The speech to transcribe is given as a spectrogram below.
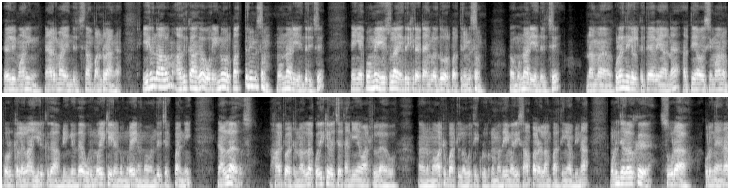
ஏர்லி மார்னிங் நேரமாக எந்திரிச்சு தான் பண்ணுறாங்க இருந்தாலும் அதுக்காக ஒரு இன்னொரு பத்து நிமிஷம் முன்னாடி எந்திரிச்சு நீங்கள் எப்போவுமே யூஸ்ஃபுல்லாக எந்திரிக்கிற டைமில் வந்து ஒரு பத்து நிமிஷம் முன்னாடி எந்திரிச்சு நம்ம குழந்தைகளுக்கு தேவையான அத்தியாவசியமான பொருட்கள் எல்லாம் இருக்குதா அப்படிங்கிறத ஒரு முறைக்கு இரண்டு முறை நம்ம வந்து செக் பண்ணி நல்ல ஹாட் வாட்டர் நல்லா கொதிக்க வச்ச தண்ணியை வாட்டரில் நம்ம வாட்டர் பாட்டிலில் ஊற்றி கொடுக்கணும். அதே மாதிரி சாப்பாடெல்லாம் பார்த்தீங்க அப்படின்னா முடிஞ்ச அளவுக்கு சூடாக கொடுங்க. ஏன்னா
